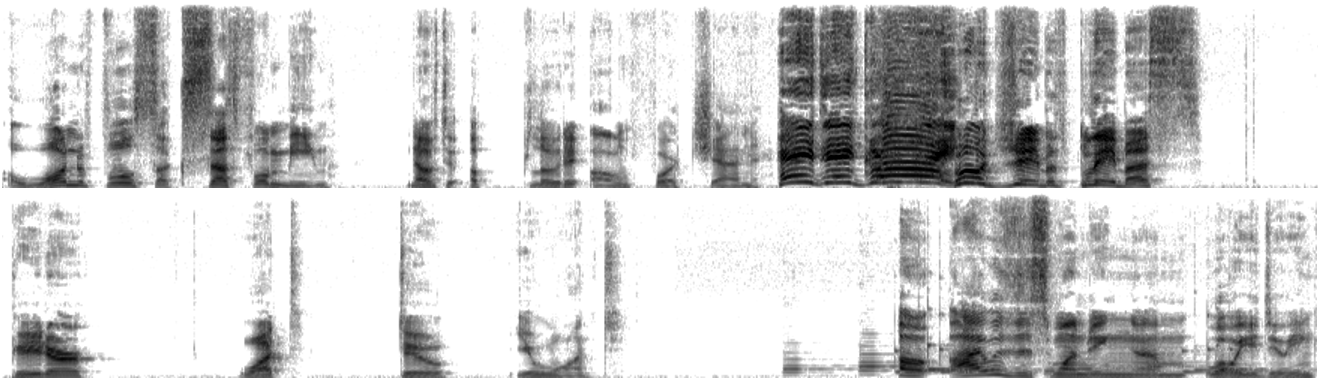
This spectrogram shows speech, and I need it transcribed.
a wonderful, successful meme. Now to upload it on 4chan. Hey, Dankrai! Oh, Jeebus Bleebus! Peter, what do you want? Oh, I was just wondering, um, what were you doing?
